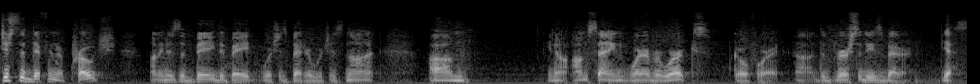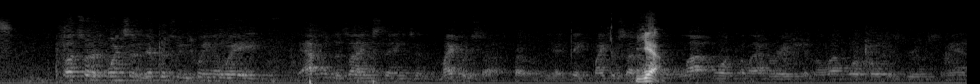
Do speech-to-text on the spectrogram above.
just a different approach i mean there's a big debate which is better which is not Um, you know, I'm saying whatever works, go for it. Uh, diversity is better. Yes. Well, that sort of points to the difference between the way Apple designs things and Microsoft, probably. I think Microsoft Yeah. has a lot more collaboration, a lot more focus groups, and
